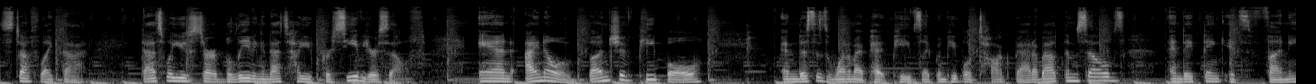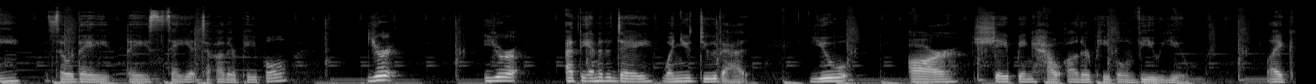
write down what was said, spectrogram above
stuff like that that's what you start believing and that's how you perceive yourself and i know a bunch of people and this is one of my pet peeves like when people talk bad about themselves and they think it's funny so they they say it to other people you're you're at the end of the day when you do that you are shaping how other people view you. Like,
